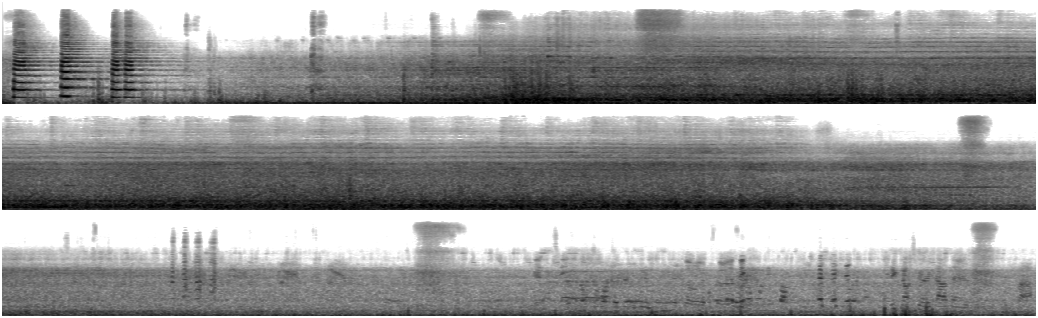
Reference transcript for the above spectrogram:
Thank you. Uh, I think, I think that's going down there. I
